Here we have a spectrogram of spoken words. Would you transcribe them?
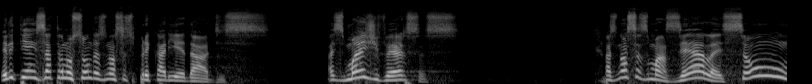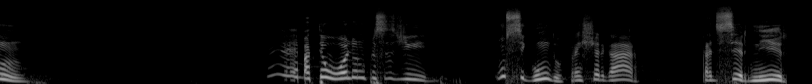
Ele tem a exata noção das nossas precariedades, as mais diversas. As nossas mazelas são. É, bater o olho não precisa de um segundo para enxergar, para discernir,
